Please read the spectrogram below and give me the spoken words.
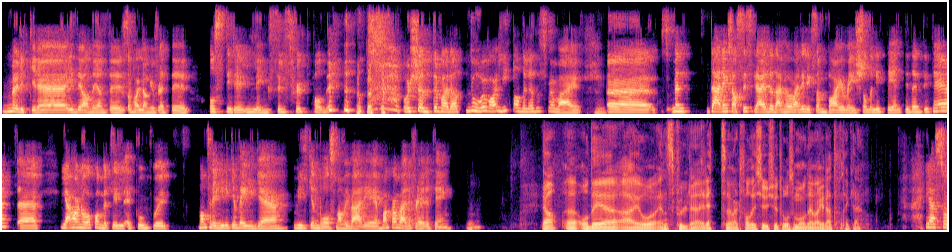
mørkere indianerjenter som har lange fletter, og stirrer lengselsfullt på dem. og skjønte bare at noe var litt annerledes med meg. Uh, men det er en klassisk greie, det der med å være liksom biracial og litt delt identitet. Uh, jeg har nå kommet til et punkt hvor man trenger ikke velge hvilken bås man vil være i. Man kan være flere ting. Mm. Ja, eh, og det er jo ens fulle rett. I hvert fall i 2022 så må det være greit, tenker jeg. Jeg så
